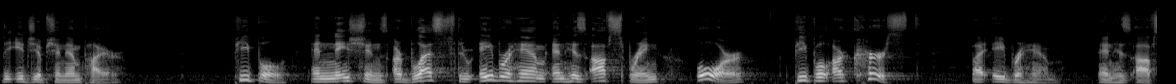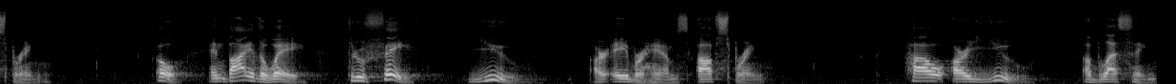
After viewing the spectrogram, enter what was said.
the Egyptian empire. People and nations are blessed through Abraham and his offspring, or people are cursed by Abraham and his offspring. Oh, and by the way, through faith, you are Abraham's offspring. How are you a blessing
